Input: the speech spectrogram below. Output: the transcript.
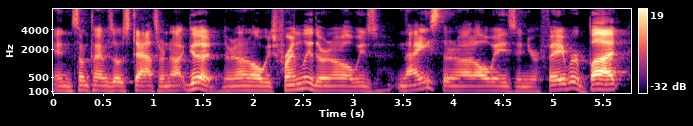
And sometimes those stats are not good. They're not always friendly they're not always nice they're not always in your favor but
